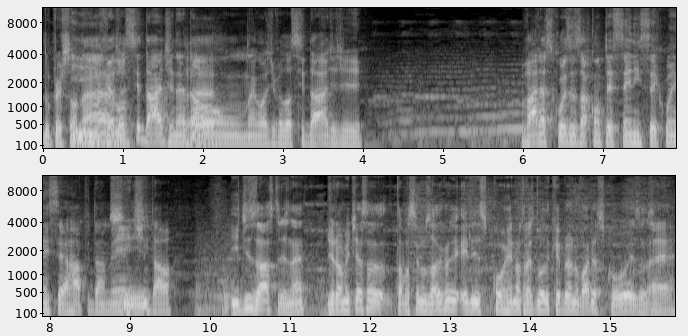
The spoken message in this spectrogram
do personagem. E velocidade, né? É. Dá um negócio de velocidade, de. Várias coisas acontecendo em sequência rapidamente Sim. e tal. E desastres, né? Geralmente essa tava sendo usada com eles correndo atrás do outro, quebrando várias coisas. É.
